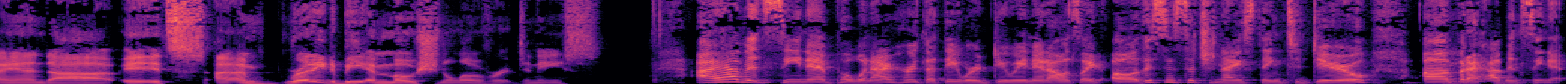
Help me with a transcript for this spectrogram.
and uh, it's I'm ready to be emotional over it, Denise. I haven't seen it, but when I heard that they were doing it, I was like, "Oh, this is such a nice thing to do," um, but I haven't seen it.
